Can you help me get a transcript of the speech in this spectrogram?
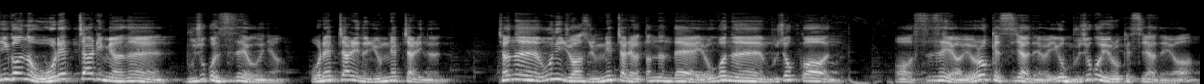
이거는 5렙짜리면은 무조건 쓰세요 그냥. 5렙짜리든 6렙짜리든. 저는 운이 좋아서 6렙짜리가 떴는데 요거는 무조건 어 쓰세요. 요렇게 쓰셔야 돼요. 이건 무조건 요렇게 쓰셔야 돼요.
